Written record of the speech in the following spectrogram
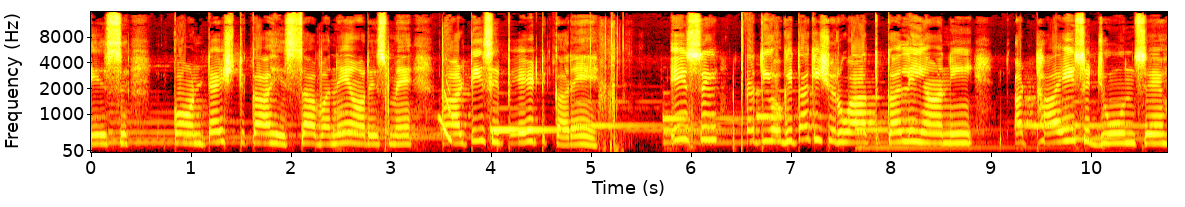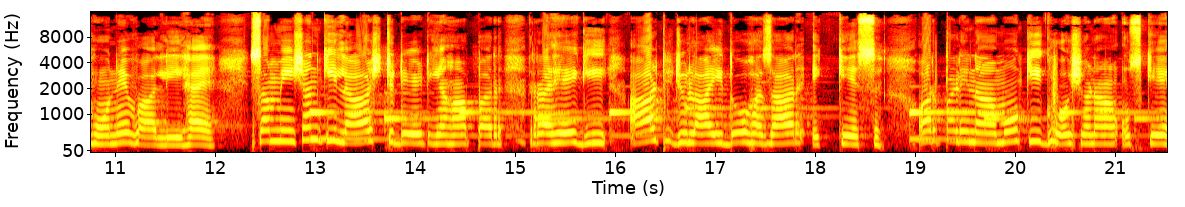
इस कॉन्टेस्ट का हिस्सा बने और इसमें पार्टिसिपेट करें। इस प्रतियोगिता की शुरुआत कल यानी 28 जून से होने वाली है। सबमिशन की लास्ट डेट यहाँ पर रहेगी 8 जुलाई 2021 और परिणामों की घोषणा उसके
